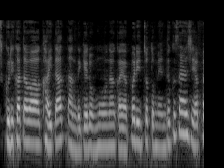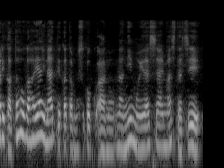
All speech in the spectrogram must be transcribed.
作り方は書いてあったんだけど、もうなんかやっぱりちょっとめんどくさいし、やっぱり買った方が早いなっていう方もすごく、あの、何人もいらっしゃいましたし、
